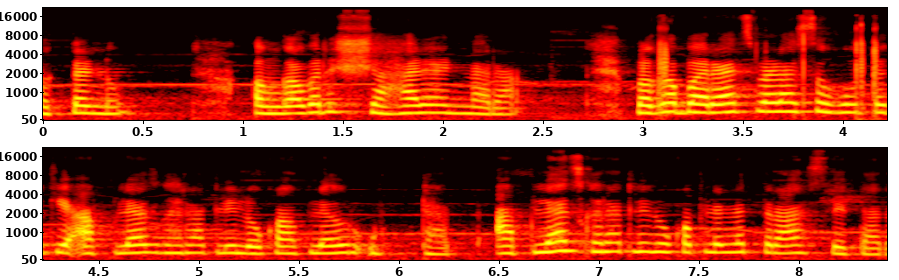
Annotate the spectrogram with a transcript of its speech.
भक्तांनो अंगावर शहारे आणणारा बघा बऱ्याच वेळा असं होतं की आपल्याच घरातले लोक आपल्यावर उठतात आपल्याच घरातले लोक आपल्याला त्रास देतात.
